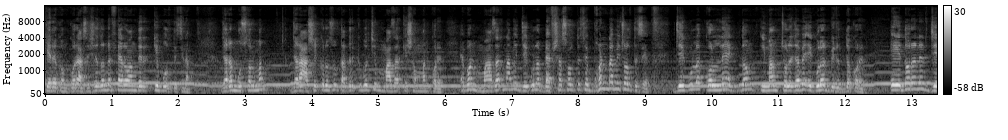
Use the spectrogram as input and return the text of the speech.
কীরকম করে আছে। সেজন্য ফেরওয়ানদেরকে বলতেছি না। যারা মুসলমান, যারা আশেক রসুল, তাদেরকে বলছি মাজারকে সম্মান করেন। এবং মাজার নামে যেগুলো ব্যবসা চলতেছে, ভণ্ডামি চলতেছে, যেগুলো করলে একদম ইমান চলে যাবে, এগুলোর বিরুদ্ধে করেন। এই ধরনের যে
